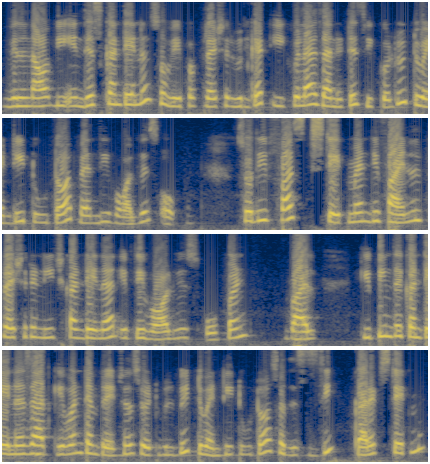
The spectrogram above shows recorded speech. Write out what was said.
will now be in this container so vapor pressure will get equalized and it is equal to 22 torr when the valve is open. So the first statement the final pressure in each container if the valve is opened while keeping the containers at given temperature so it will be 22 torr so this is the correct statement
